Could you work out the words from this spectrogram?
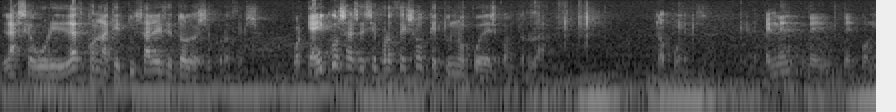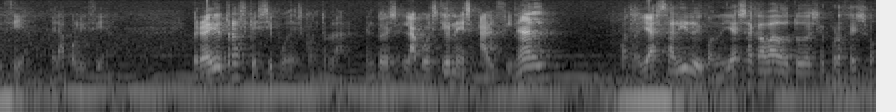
la seguridad con la que tú sales de todo ese proceso. Porque hay cosas de ese proceso que tú no puedes controlar no puedes, que dependen del, del policía, de la policía. Pero hay otras que sí puedes controlar. Entonces, la cuestión es, al final, cuando ya has salido y cuando ya has acabado todo ese proceso,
